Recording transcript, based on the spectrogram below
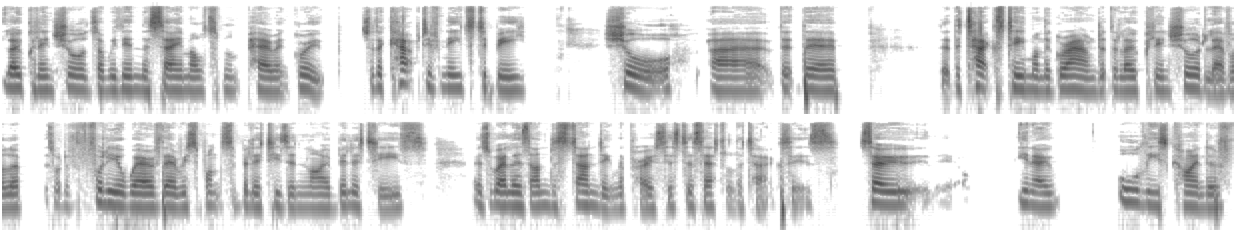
local insureds are within the same ultimate parent group. So the captive needs to be sure uh, that they that the tax team on the ground at the local insured level are sort of fully aware of their responsibilities and liabilities, as well as understanding the process to settle the taxes. So, you know, all these kind of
